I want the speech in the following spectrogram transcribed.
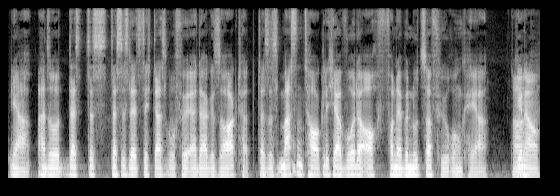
ja, also das, das, das ist letztlich das, wofür er da gesorgt hat, dass es massentauglicher wurde, auch von der Benutzerführung her. Ja. Genau.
